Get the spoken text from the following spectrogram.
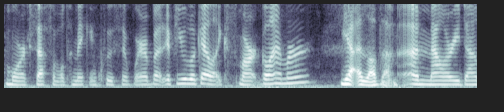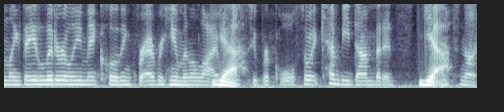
more accessible to make inclusive wear. But if you look at like Smart Glamour yeah. I love them. and Mallorie Dunn, like they literally make clothing for every human alive, Yeah. which is super cool. So it can be done, but it's Yeah. it's not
